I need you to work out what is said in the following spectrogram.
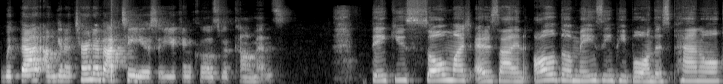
with that, I'm going to turn it back to you so you can close with comments. Thank you so much, Elsa, and all of the amazing people on this panel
